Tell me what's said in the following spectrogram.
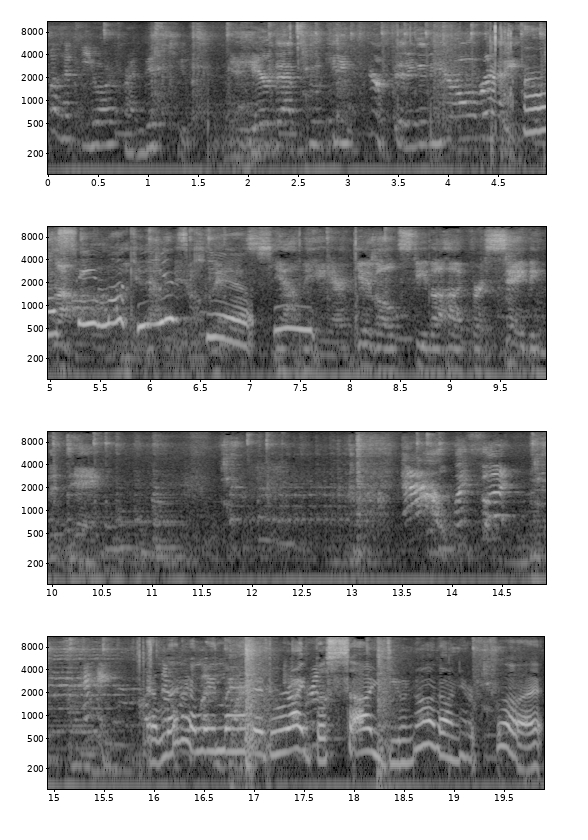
But your friend is cute. You hear that, Spooky? You're fitting in here already. Oh, see, look, he is cute. Yum here. Give old Steve a hug for saving the day. It literally landed right beside you, not on your foot.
